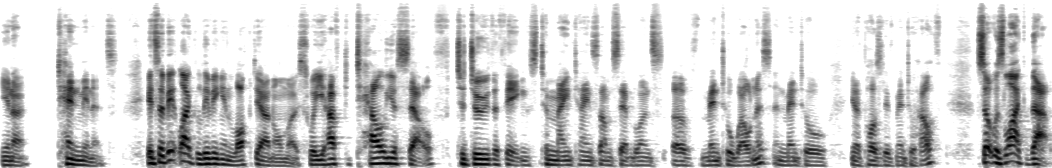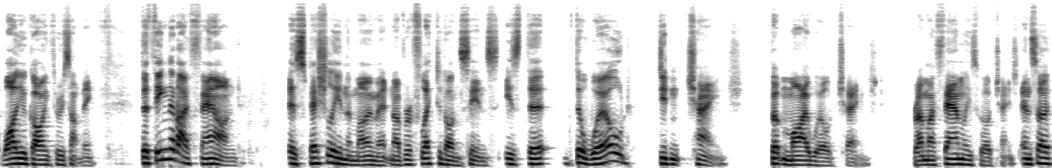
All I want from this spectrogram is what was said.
you know, 10 minutes. It's a bit like living in lockdown almost, where you have to tell yourself to do the things to maintain some semblance of mental wellness and mental, you know, positive mental health. So it was like that while you're going through something. The thing that I found, especially in the moment, and I've reflected on since, is that the world didn't change, but my world changed, right? My family's world changed. And so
